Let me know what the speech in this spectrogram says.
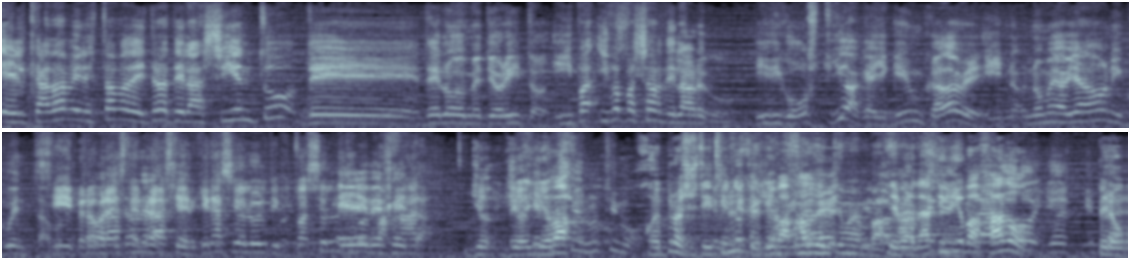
el cadáver estaba detrás del asiento de, de los meteoritos. Iba, iba a pasar de largo. Y digo, hostia, que aquí hay un cadáver. Y no, me había dado ni cuenta. Sí, pero Braster, Braster, ¿quién ha sido el último? ¿Tú has sido el último? Eh, Vegeta. Yo, yo he bajado. Joder, pero si estoy diciendo que yo he bajado. De, verdad que yo he bajado. Pero.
